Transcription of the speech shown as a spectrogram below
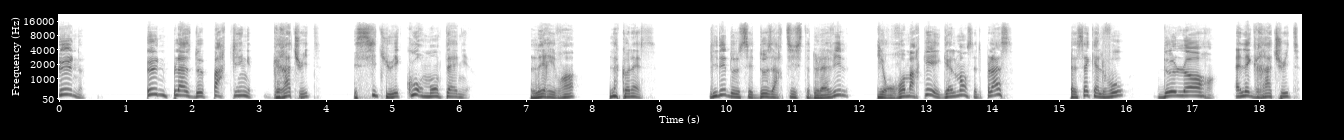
une, une place de parking gratuite située cours Montaigne. Les riverains la connaissent. L'idée de ces deux artistes de la ville, qui ont remarqué également cette place, c'est qu'elle vaut de l'or. Elle est gratuite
